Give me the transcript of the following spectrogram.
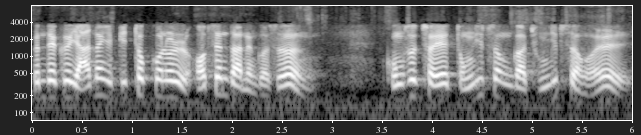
근데 그 야당의 비토권을 없앤다는 것은 공수처의 독립성과 중립성을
